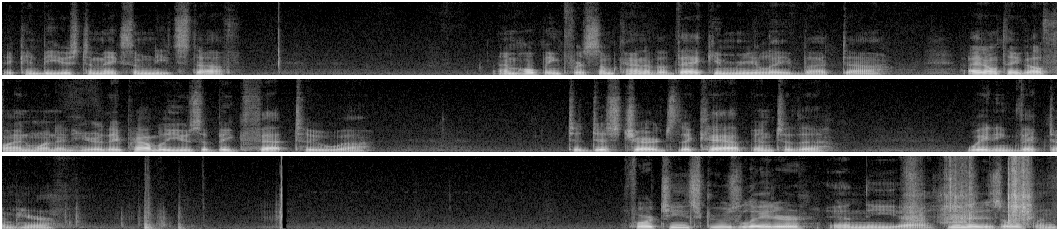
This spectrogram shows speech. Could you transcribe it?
that can be used to make some neat stuff. I'm hoping for some kind of a vacuum relay, but uh, I don't think I'll find one in here. They probably use a big FET to uh, to discharge the cap into the waiting victim here. 14 screws later and the uh, unit is open.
